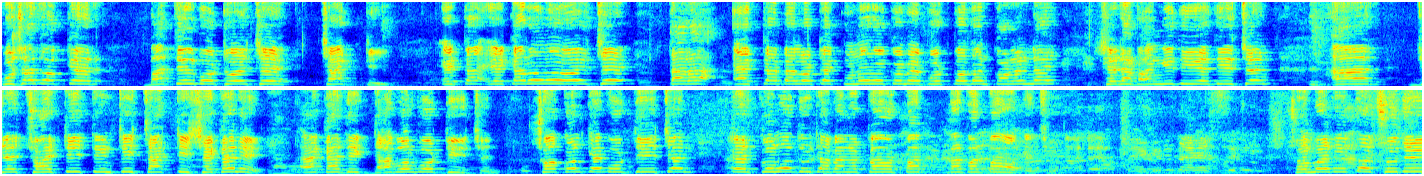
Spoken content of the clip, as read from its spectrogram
কোষাধ্যক্ষের বাতিল ভোট হয়েছে চারটি। এটা এ কারণে হয়েছে, তারা একটা ব্যালটে কোনো রকমে ভোট প্রদান করেন নাই, সেটা ভাঙিয়ে দিয়ে দিয়েছেন। আর যে ছয়টি, তিনটি, চারটি সেখানে একাধিক ডাবল ভোট দিয়েছেন। সকলকে ভোট দিয়েছেন। এরকমও দুইটা ব্যালট পাওয়ার ব্যাপার পাওয়া গেছে। সম্মানিত সুদী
